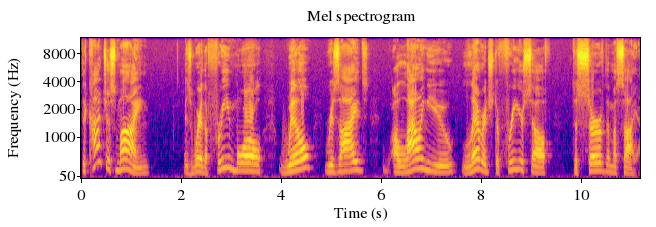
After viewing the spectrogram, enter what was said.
The conscious mind is where the free moral will resides, allowing you leverage to free yourself to serve the Messiah.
